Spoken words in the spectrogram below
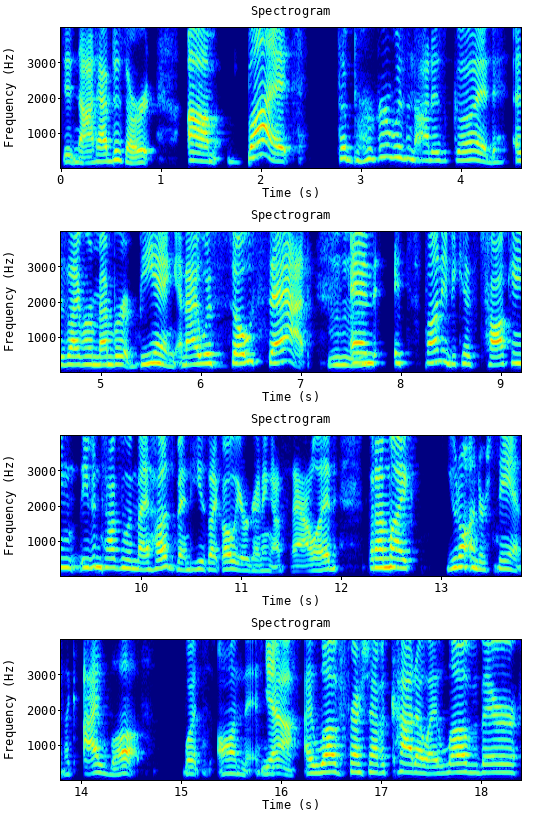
Did not have dessert. Um, but the burger was not as good as I remember it being, and I was so sad. Mhm. And it's funny because talking, even talking with my husband, he's like, "Oh, you're getting a salad," but I'm like, "You don't understand. Like, I love what's on this. yeah, I love fresh avocado. I love their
